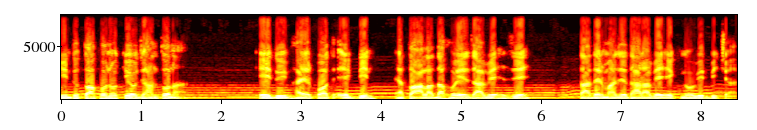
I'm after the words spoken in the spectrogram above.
কিন্তু তখনও কেউ জানতো না, এই দুই ভাইয়ের পথ একদিন এত আলাদা হয়ে যাবে যে তাদের মাঝে দাঁড়াবে এক নবীর বিচার।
